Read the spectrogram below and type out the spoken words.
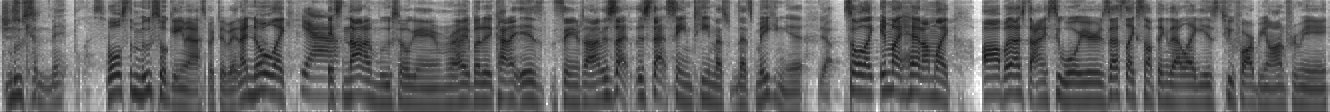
just Mus- commit, bless. well, it's the Muso game aspect of it. And I know like Yeah. it's not a Muso game, right? But it kind of is at the same time. It's that it's that same team that's that's making it. Yeah. So like in my head, I'm like, oh, but that's Dynasty Warriors. That's like something that like is too far beyond for me.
